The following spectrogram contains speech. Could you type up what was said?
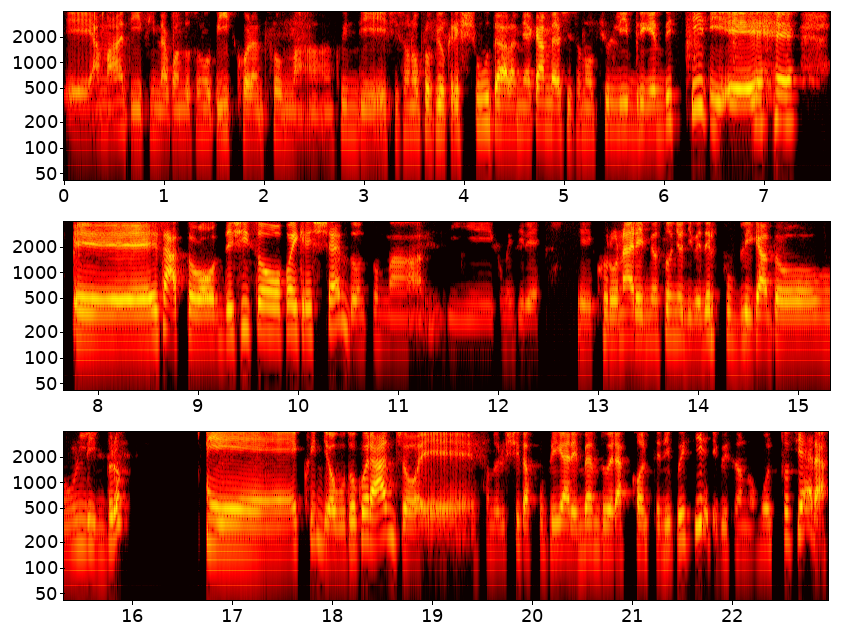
eh, amati fin da quando sono piccola, insomma, quindi ci sono proprio cresciuta, alla mia camera ci sono più libri che vestiti e, e esatto, ho deciso poi crescendo, insomma, di, come dire, eh, coronare il mio sogno di veder pubblicato un libro e quindi ho avuto coraggio e sono riuscita a pubblicare ben due raccolte di poesie, di cui sono molto fiera.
